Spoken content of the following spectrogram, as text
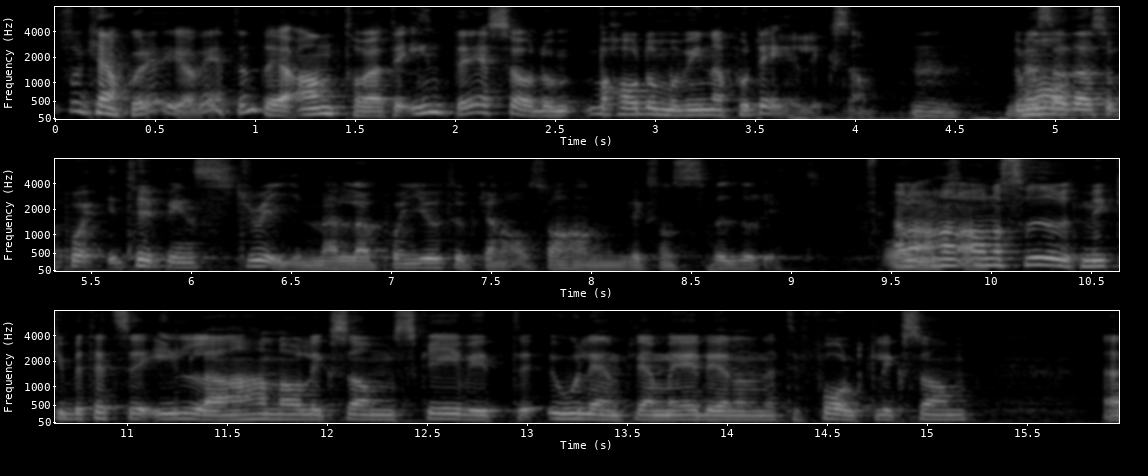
Så kanske det, jag vet inte. Jag antar att det inte är så. De, vad har de att vinna på det liksom? De Men har- så att alltså på, typ i en stream eller på en YouTube-kanal så har han liksom svirit. Och Han, har- han, liksom, han har svurit mycket, betett sig illa. Han har liksom skrivit olämpliga meddelanden till folk liksom. Eh,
